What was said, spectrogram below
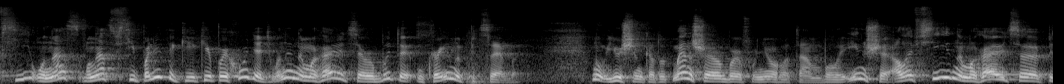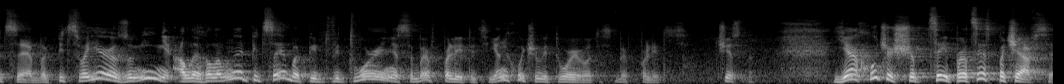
всі у нас, у нас всі політики, які приходять, вони намагаються робити Україну під себе. Ну, Ющенка тут менше робив, у нього там були інші, але всі намагаються під себе, під своє розуміння, але головне під себе, під відтворення себе в політиці. Я не хочу відтворювати себе в політиці, чесно. Я хочу, щоб цей процес почався,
